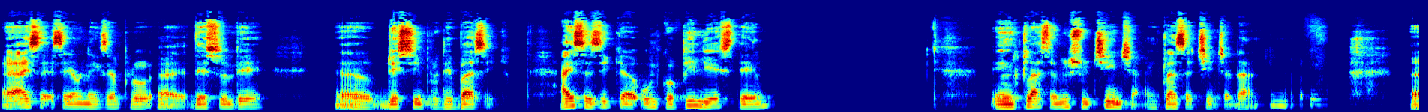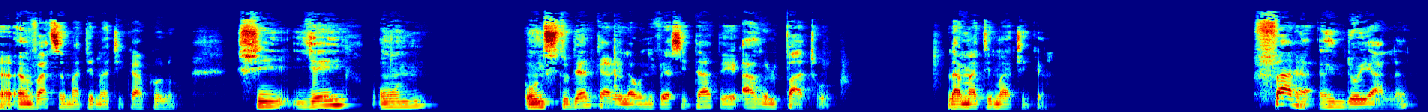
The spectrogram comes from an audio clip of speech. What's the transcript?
Hai să, să iau un exemplu uh, destul de, uh, de simplu, de basic. Hai să zic că un copil este în clasa, nu știu, 5 în clasa 5 da? Uh, învață matematică acolo. Și ei un, un student care e la universitate, anul 4, la matematică. Fără îndoială,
